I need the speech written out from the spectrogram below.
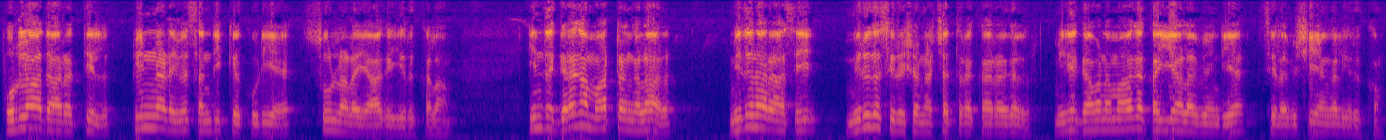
பொருளாதாரத்தில் பின்னடைவை சந்திக்கக்கூடிய சூழ்நிலையாக இருக்கலாம். இந்த கிரக மாற்றங்களால் மிதுன ராசி மிருகசிருஷ நட்சத்திரக்காரர்கள் மிக கவனமாக கையாள வேண்டிய சில விஷயங்கள் இருக்கும்.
